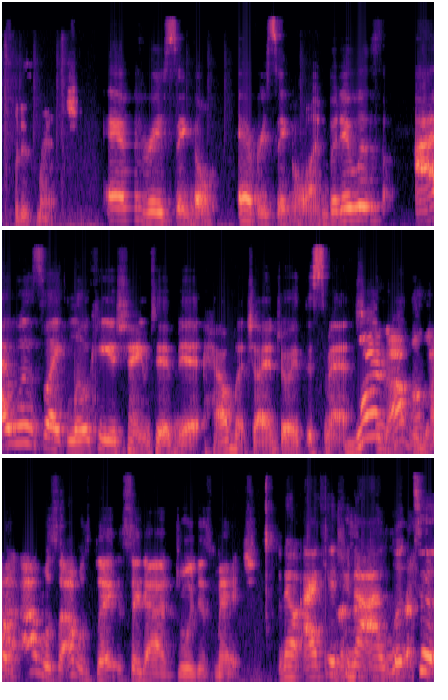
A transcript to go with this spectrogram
for this match. every single every single one but it was i was like low-key ashamed to admit how much i enjoyed this match. What? I was I, I was I was glad to say that I enjoyed this match. no i kid you not. I looked to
